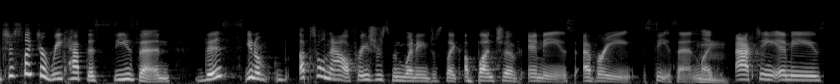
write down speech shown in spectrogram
just like to recap this season, this, you know, up till now, Frasier's been winning just like a bunch of Emmys every season, like acting Emmys,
